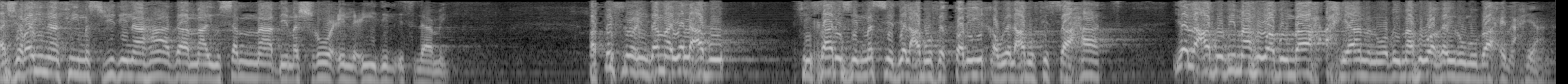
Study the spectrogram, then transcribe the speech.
أجرينا في مسجدنا هذا ما يسمى بمشروع العيد الإسلامي. الطفل عندما يلعب في خارج المسجد يلعب في الطريق أو يلعب في الساحات يلعب بما هو مباح أحيانا وبما هو غير مباح أحيانا.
